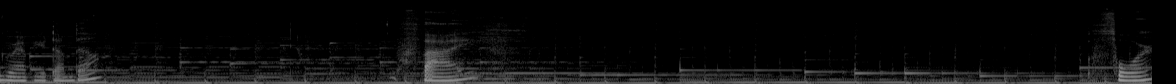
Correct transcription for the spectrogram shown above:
Grab your dumbbell. Five. Four.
